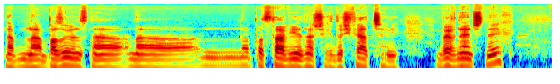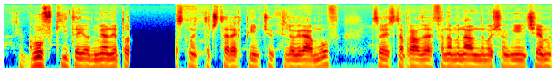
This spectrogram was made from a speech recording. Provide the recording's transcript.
Na, na, bazując na, na, na podstawie naszych doświadczeń wewnętrznych, główki tej odmiany rosnąć do 4-5 kg, co jest naprawdę fenomenalnym osiągnięciem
